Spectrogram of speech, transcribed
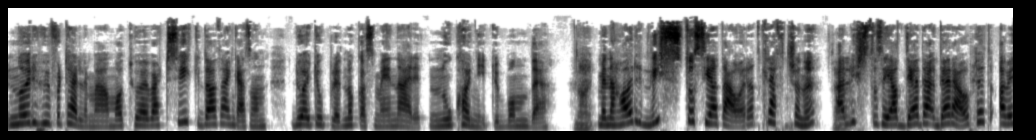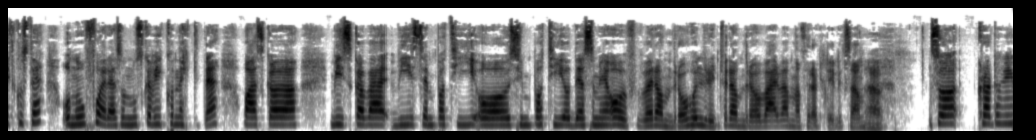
Når hun forteller meg om at hun har vært syk, da tenker jeg sånn Du har ikke opplevd noe som er i nærheten, nå kan ikke du bonde. Nei. Men jeg har lyst til å si at jeg har hatt kreft, skjønner du. Jeg har lyst til å si at det, det, det har jeg opplevd, jeg vet hvordan det er. Og nå får jeg sånn, nå skal vi connecte, og jeg skal, vi skal være, vise empati og sympati og det som er overfor hverandre, og holde rundt hverandre og være venner for alltid, liksom. Ja. Så klart at vi,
